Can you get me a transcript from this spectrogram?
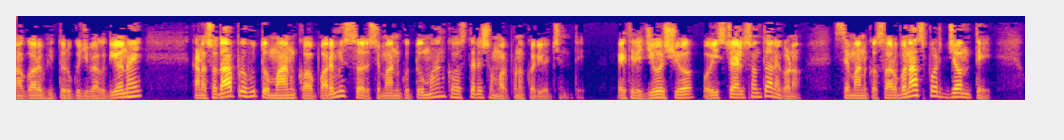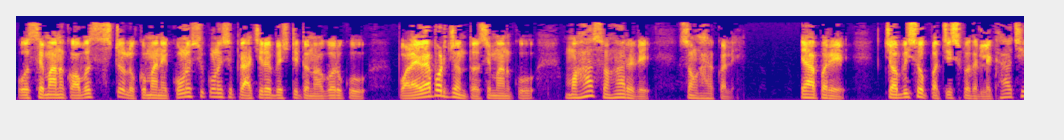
ନଗର ଭିତରକୁ ଯିବାକୁ ଦିଅ ନାହିଁ କାରଣ ସଦାପ୍ରଭୁ ତୁମାନଙ୍କ ପରମେଶ୍ୱର ସେମାନଙ୍କୁ ତୁମାନଙ୍କ ହସ୍ତରେ ସମର୍ପଣ କରିଅଛନ୍ତି। ଏଥିରେ ଜିଓସିଓ ଓ ଇସ୍ରାଏଲ୍ ସନ୍ତାନଗଣ ସେମାନଙ୍କ ସର୍ବନାଶ ପର୍ଯ୍ୟନ୍ତେ ଓ ସେମାନଙ୍କ ଅବଶିଷ୍ଟ ଲୋକମାନେ କୌଣସି କୌଣସି ପ୍ରାଚୀର ବେଷ୍ଟିତ ନଗରକୁ ପଳାଇବା ପର୍ଯ୍ୟନ୍ତ ସେମାନଙ୍କୁ ମହାସଂହାରରେ ସଂହାର କଲେ। ଏହାପରେ ଚବିଶ ଓ ପଚିଶ ପଦରେ ଲେଖା ଅଛି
